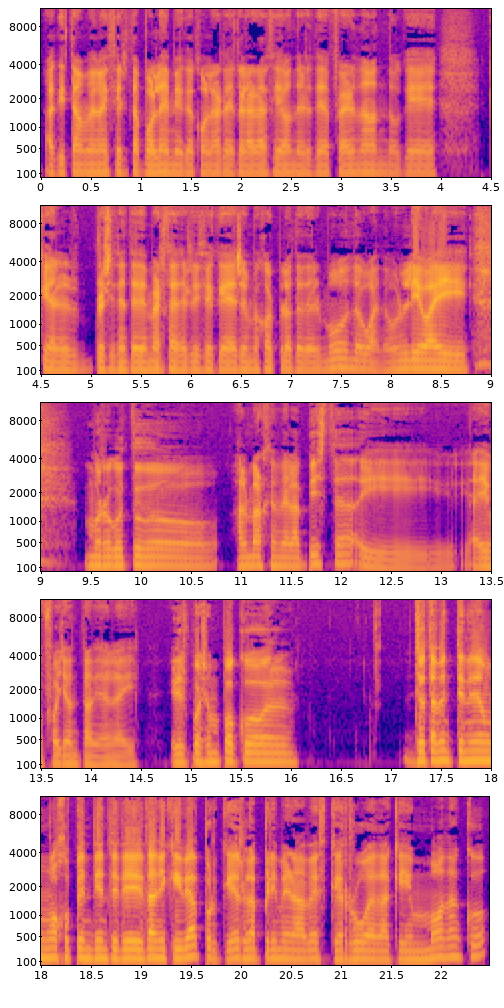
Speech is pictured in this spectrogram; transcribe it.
aquí también hay cierta polémica con las declaraciones de Fernando, que, que el presidente de Mercedes dice que es el mejor piloto del mundo, bueno, un lío ahí morrocotudo al margen de la pista y hay un follón también ahí. Y después un poco... El, yo también tenía un ojo pendiente de Dani Kvyat porque es la primera vez que rueda aquí en Mónaco.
